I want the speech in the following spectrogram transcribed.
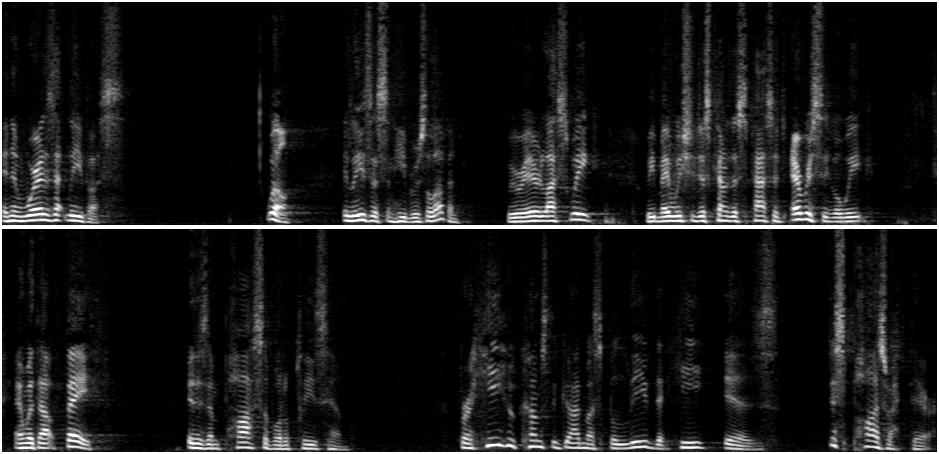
And then where does that leave us? Well, it leaves us in Hebrews 11. We were here last week. We, maybe we should just come to this passage every single week. And without faith, it is impossible to please him. For he who comes to God must believe that he is. Just pause right there.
